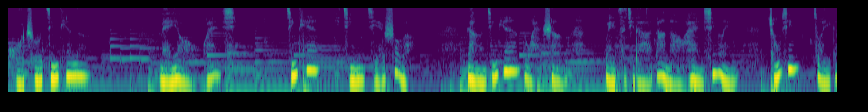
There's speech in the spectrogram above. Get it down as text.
活出今天呢？没有关系，今天已经结束了。让今天的晚上为自己的大脑和心灵重新做一个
